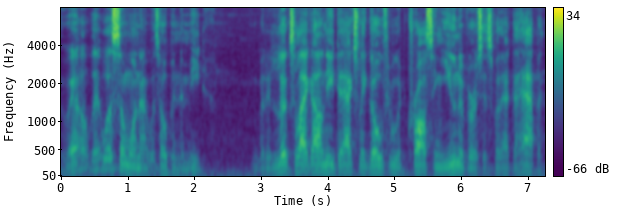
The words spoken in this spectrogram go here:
Well, there was someone I was hoping to meet. But it looks like I'll need to actually go through it crossing universes for that to happen.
